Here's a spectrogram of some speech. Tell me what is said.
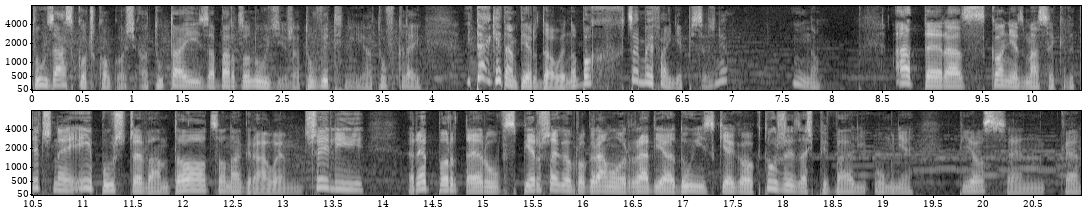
tu zaskocz kogoś, a tutaj za bardzo nudzisz, a tu wytnij, a tu wklej. I takie tam pierdoły, no bo chcemy fajnie pisać, nie? No. A teraz koniec masy krytycznej i puszczę wam to, co nagrałem, czyli reporterów z pierwszego programu Radia Duńskiego, którzy zaśpiewali u mnie piosenkę.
